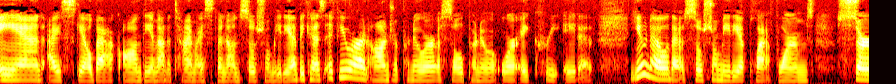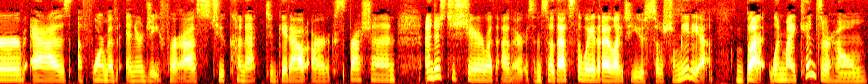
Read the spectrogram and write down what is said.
and I scale back on the amount of time I spend on social media because if you are an entrepreneur, a soulpreneur, or a creative, you know that social media platforms serve as a form of energy for us to connect, to get out our expression, and just to share with others. And so that's the way that I like to use social media. But when my kids are home,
